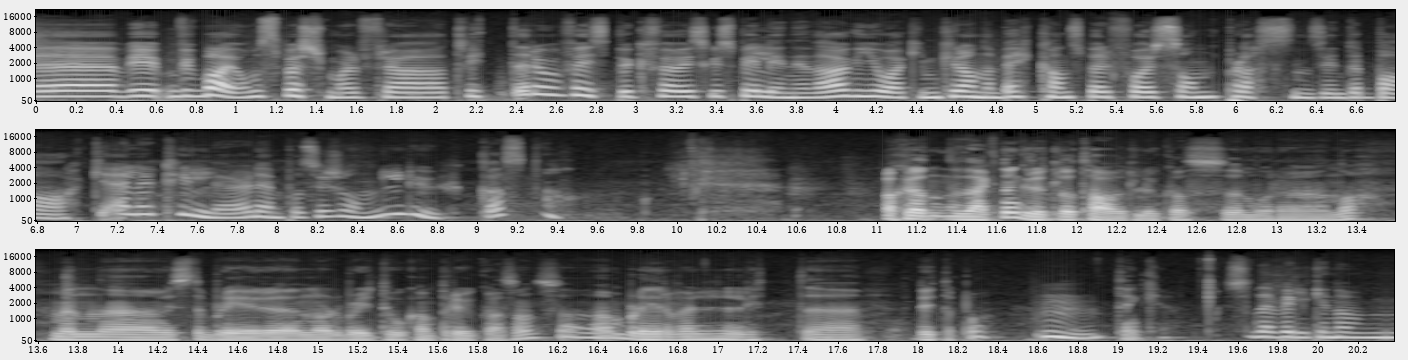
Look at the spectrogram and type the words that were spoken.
Eh, vi, vi ba jo om spørsmål fra Twitter og Facebook før vi skulle spille inn i dag. Joakim Kranebekk han spør får sånn plassen sin tilbake, eller tilhører den posisjonen Lukas, da? Akkurat, Det er ikke noen grunn til å ta ut Lukas Mora nå, men uh, hvis det blir, når det blir to kamper i uka, sånn, så blir det vel litt uh, bytte på, Mm. tenker jeg. Så det vil ikke noe,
